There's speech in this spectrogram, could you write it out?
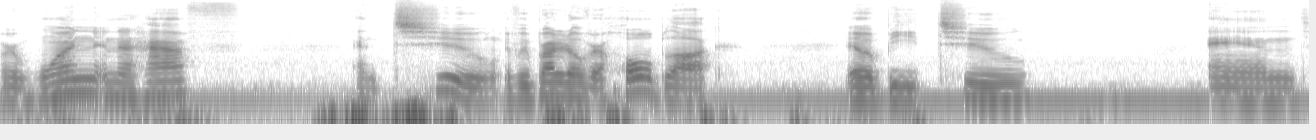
or one and a half and two. If we brought it over a whole block, it would be two and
